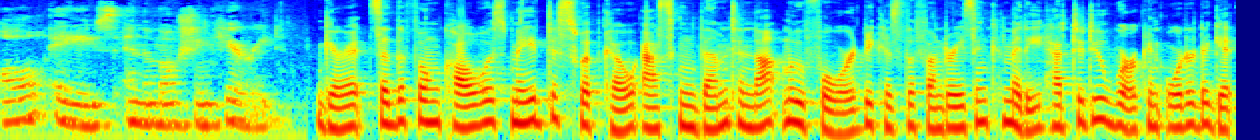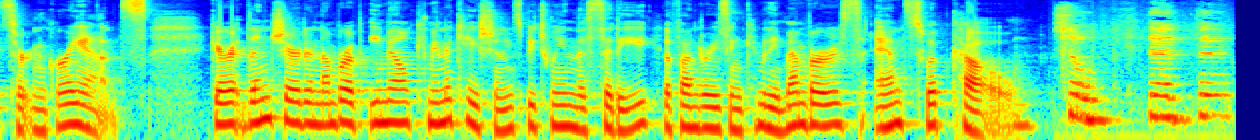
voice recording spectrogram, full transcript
all ayes, and the motion carried. Garrett said the phone call was made to SWIPCO asking them to not move forward because the fundraising committee had to do work in order to get certain grants. Garrett then shared a number of email communications between the city, the fundraising committee members, and SWIPCO. So the, the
